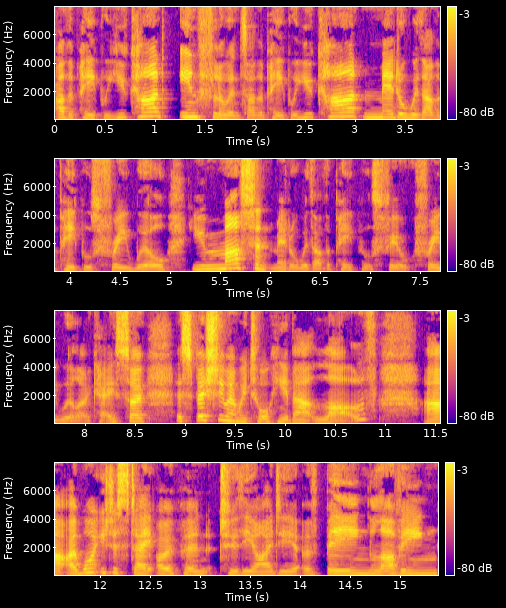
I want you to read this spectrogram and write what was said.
other people. You can't influence other people. You can't meddle with other people's free will. You mustn't meddle with other people's free will, okay? So, especially when we're talking about love, uh, I want you to stay open to the idea of being loving,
